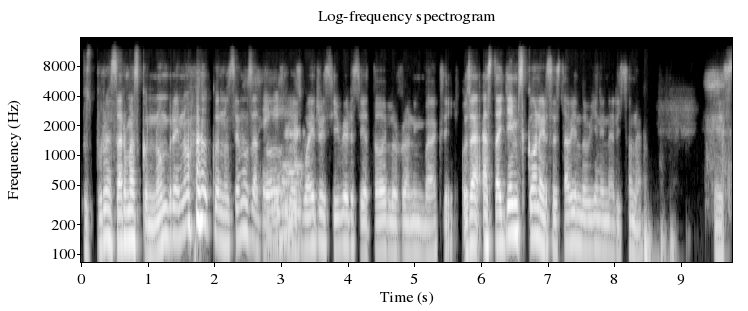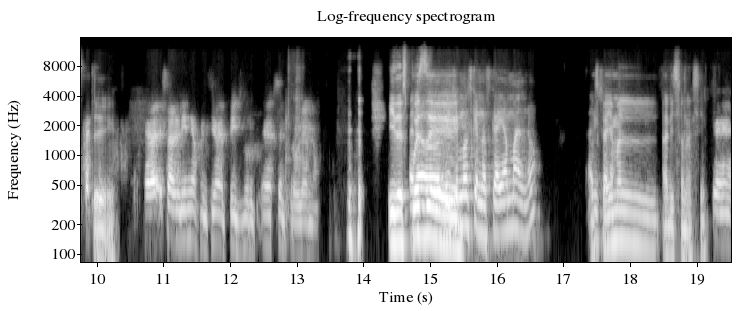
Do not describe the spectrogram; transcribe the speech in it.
pues puras armas con nombre, ¿no? Conocemos a Sí. todos los wide receivers y a todos los running backs. Y, o sea, hasta James Conner se está viendo bien en Arizona. Este, Era esa línea ofensiva de Pittsburgh es el problema. y después Pero de... dijimos que nos caía mal, ¿no? Nos cae mal Arizona, sí. Eh,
